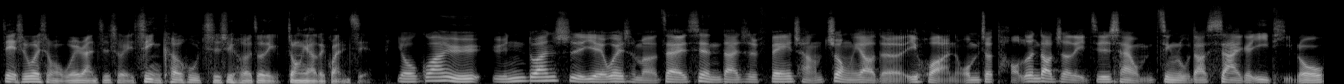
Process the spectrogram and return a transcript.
这也是为什么微软之所以吸引客户持续合作的一个重要的关键。有关于云端事业为什么在现代是非常重要的一环，我们就讨论到这里。接下来我们进入到下一个议题喽。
